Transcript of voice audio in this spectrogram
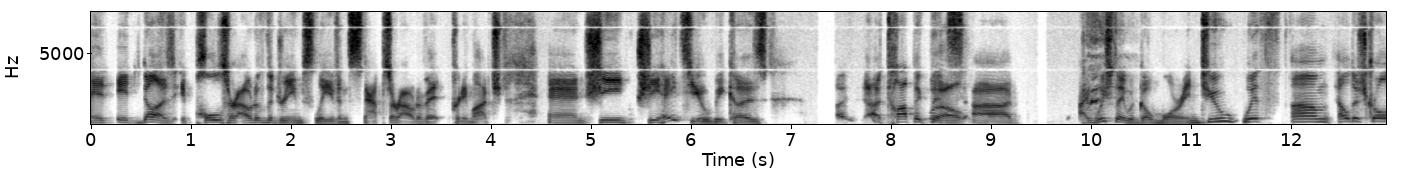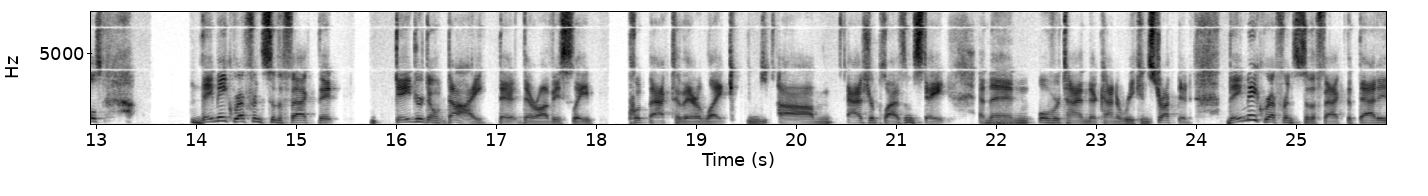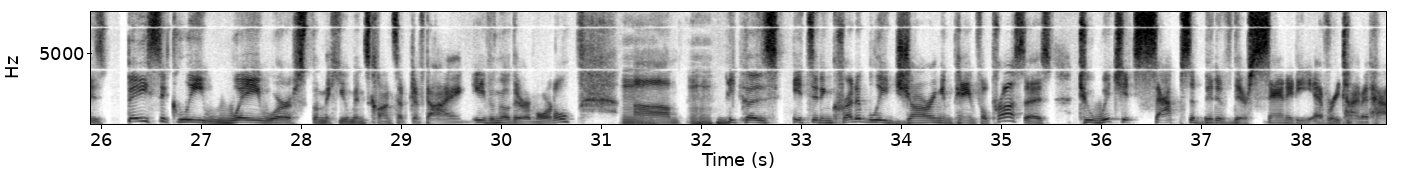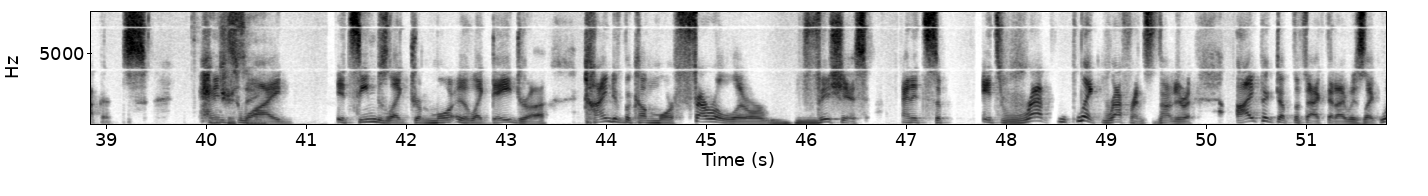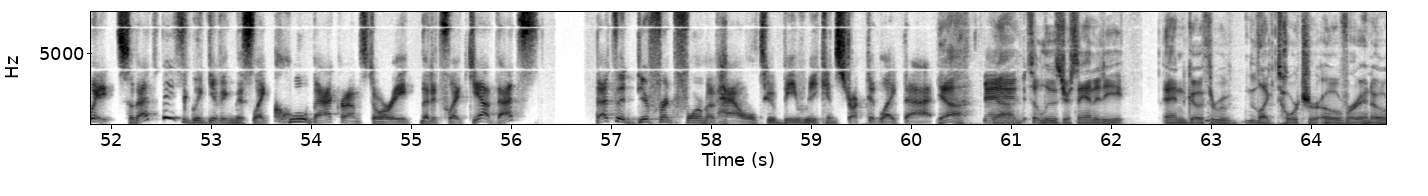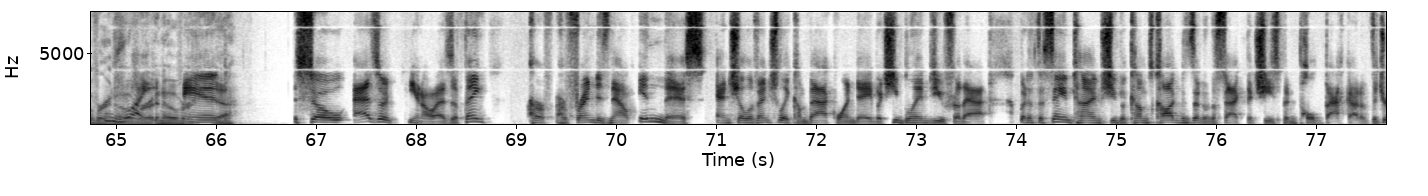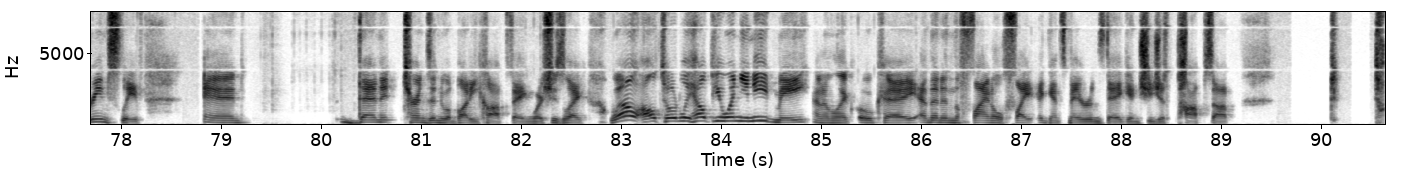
it it does. It pulls her out of the dream sleeve and snaps her out of it pretty much. And she she hates you because a, a topic that's uh I wish they would go more into with um Elder Scrolls. They make reference to the fact that Daedra don't die. They're they're obviously put back to their like um, Azure Plasm state, and then over time they're kind of reconstructed. They make reference to the fact that that is basically way worse than the human's concept of dying, even though they're immortal, um, because it's an incredibly jarring and painful process to which it saps a bit of their sanity every time it happens. Hence why it seems like Dra- more like Daedra kind of become more feral or vicious, and it's a it's rep like reference. Not direct. I picked up the fact that I was like, wait, so that's basically giving this like cool background story that it's like, yeah, that's that's a different form of hell to be reconstructed like that. Yeah, yeah. To lose your sanity and go through like torture over and over and over Right. and over. And- yeah. so as a you know as a thing her her friend is now in this and she'll eventually come back one day but she blames you for that. But at the same time she becomes cognizant of the fact that she's been pulled back out of the dream sleeve and then it turns into a buddy cop thing where she's like, "Well, I'll totally help you when you need me," and I'm like, "Okay." And then in the final fight against Mehrunes Dagon, she just pops up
